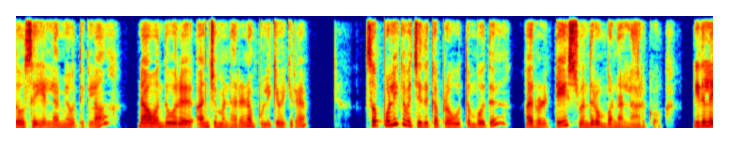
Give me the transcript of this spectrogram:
தோசை எல்லாமே ஊத்திக்கலாம். நான் வந்து ஒரு அஞ்சு மணி நேரம் நான் புளிக்க வைக்கிறேன். ஸோ புளிக்க வச்சதுக்கப்புறம் ஊத்தும்போது, அதனோட டேஸ்ட் வந்து ரொம்ப நல்லாயிருக்கும். இதில்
